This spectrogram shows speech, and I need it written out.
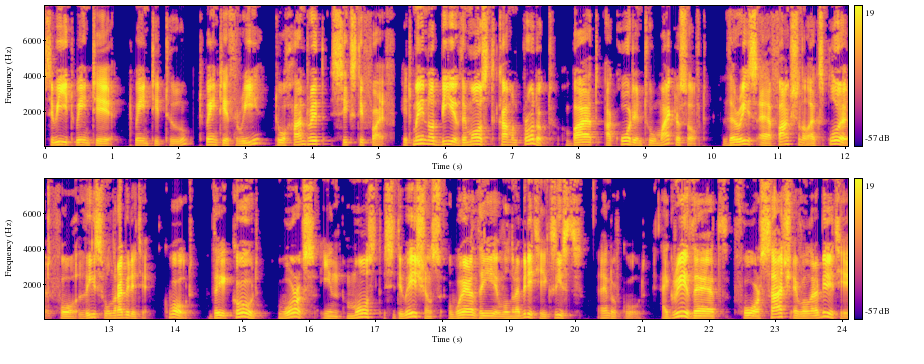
CVE 2022 23 265. It may not be the most common product, but according to Microsoft, there is a functional exploit for this vulnerability. Quote, the code works in most situations where the vulnerability exists. End of quote. I agree that for such a vulnerability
